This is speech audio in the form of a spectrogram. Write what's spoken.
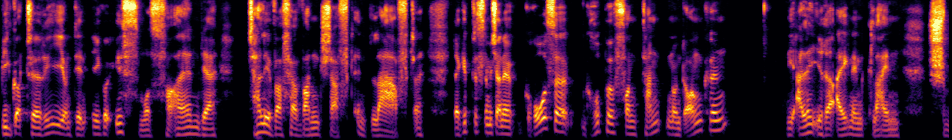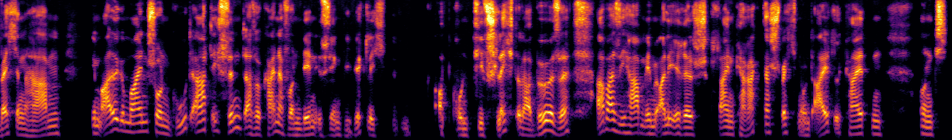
Bigotterie und den Egoismus vor allem der Tulliver-Verwandtschaft entlarvt. Da gibt es nämlich eine große Gruppe von Tanten und Onkeln, die alle ihre eigenen kleinen Schwächen haben, im Allgemeinen schon gutartig sind. Also keiner von denen ist irgendwie wirklich abgrundtief schlecht oder böse, aber sie haben eben alle ihre kleinen Charakterschwächen und Eitelkeiten und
